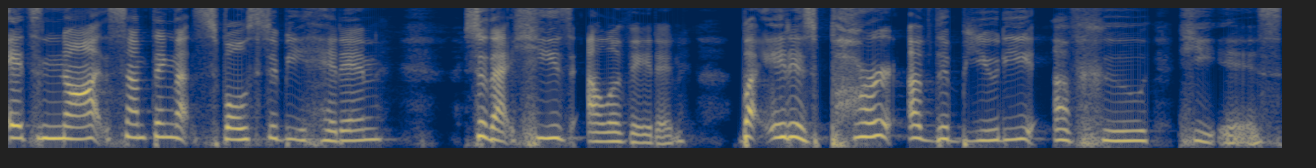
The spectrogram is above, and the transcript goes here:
It's not something that's supposed to be hidden so that he's elevated, but it is part of the beauty of who he is.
